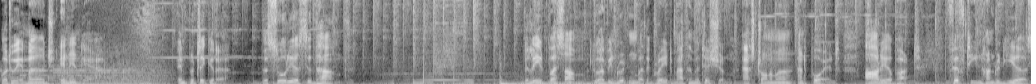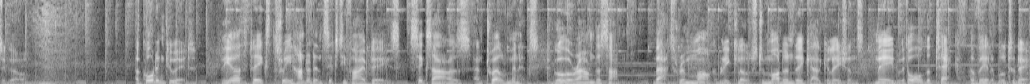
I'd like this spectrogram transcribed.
were to emerge in India. In particular, the Surya Siddhant, believed by some to have been written by the great mathematician, astronomer and poet Aryabhat 1500 years ago. According to it, the Earth takes 365 days, 6 hours and 12 minutes to go around the Sun. That's remarkably close to modern day calculations made with all the tech available today.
